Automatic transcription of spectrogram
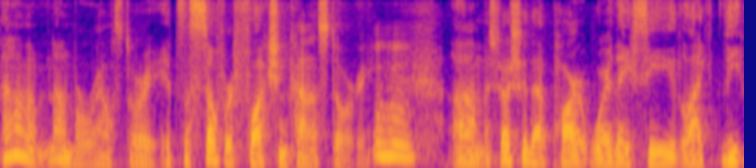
I don't know not a morale story. It's a self reflection kind of story. Mm-hmm. Um, especially that part where they see like the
